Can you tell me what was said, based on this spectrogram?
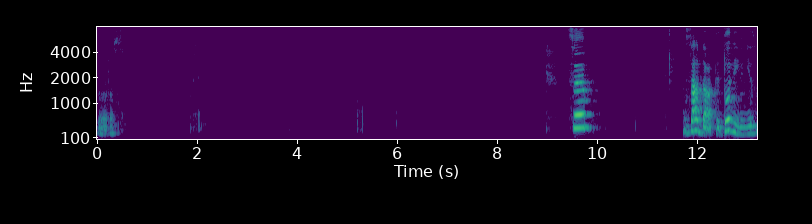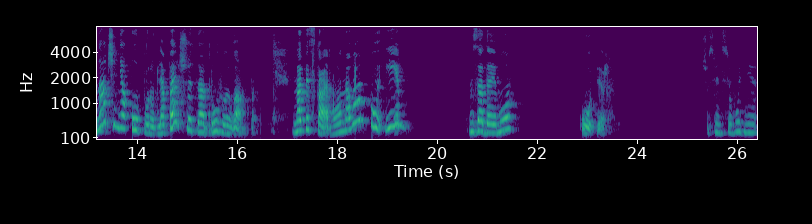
Зараз. Це задати довільні значення опору для першої та другої лампи. Натискаємо на лампу і задаємо опір. Щось він сьогодні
